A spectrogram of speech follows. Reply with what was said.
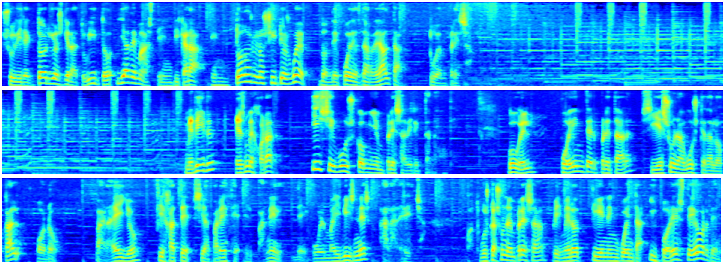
Su directorio es gratuito y además te indicará en todos los sitios web donde puedes dar de alta empresa. Medir es mejorar. ¿Y si busco mi empresa directamente? Google puede interpretar si es una búsqueda local o no. Para ello, fíjate si aparece el panel de Google My Business a la derecha. Cuando buscas una empresa, primero tiene en cuenta y por este orden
